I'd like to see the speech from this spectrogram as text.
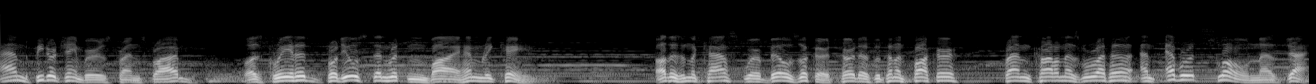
and Peter Chambers, transcribed, was created, produced, and written by Henry Kane. Others in the cast were Bill Zuckert, heard as Lieutenant Parker, Fran Carlon as Loretta, and Everett Sloane as Jack.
